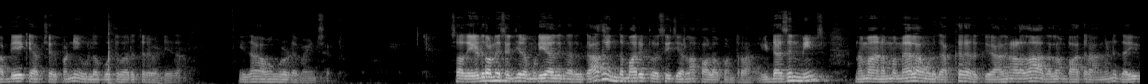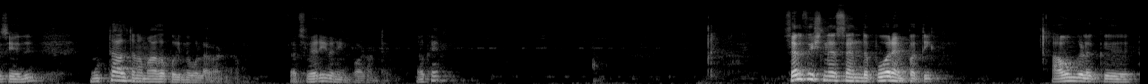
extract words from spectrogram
அப்படியே கேப்சர் பண்ணி உள்ளே போட்டு வருத்தர வேண்டியதான் இதுதான் அவங்களோட மைண்ட் செட் ஸோ அதை எடுத்தோடனே செஞ்சிட முடியாதுங்கிறதுக்காக இந்த மாதிரி ப்ரொசீஜர்லாம் ஃபாலோ பண்ணுறாங்க இட் டசன்ட் மீன்ஸ் நம்ம நம்ம மேலே அவங்களுக்கு அக்கறை இருக்குது அதனால தான் அதெல்லாம் பார்க்குறாங்கன்னு தயவு செய்து முட்டாள்தனமாக புரிந்து கொள்ள வேண்டாம். That's very very important okay selfishness and poor empathy அவங்களுக்கு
